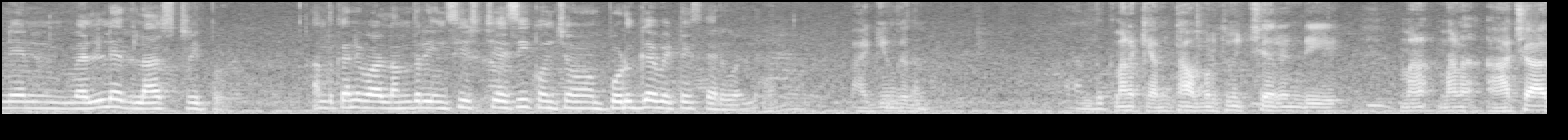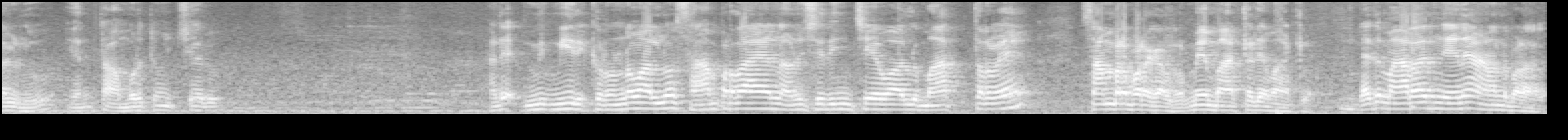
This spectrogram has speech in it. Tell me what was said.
నేను వెళ్ళలేదు లాస్ట్ ట్రిప్. అందుకని వాళ్ళందరూ ఇన్సిస్ట్ చేసి కొంచెం పొడుగ్గా పెట్టేశారు వాళ్ళు. భాగ్యం కదా. అందుకు మనకి ఎంత అమృతం ఇచ్చారండి? మన మన ఆచార్యులు ఎంత అమృతం ఇచ్చారు? అంటే మీరు ఇక్కడ ఉన్న వాళ్ళు సాంప్రదాయాలను అనుసరించే వాళ్ళు మాత్రమే సంబరపడగలరు. మేము మాట్లాడే మాటలు. లేదా మహారాజు నేనే ఆనందపడాలి.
